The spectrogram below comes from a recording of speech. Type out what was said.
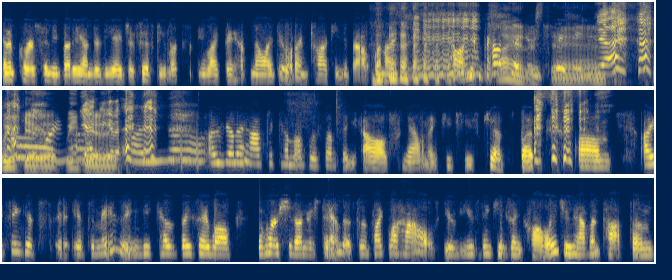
And of course, anybody under the age of 50 looks at me like they have no idea what I'm talking about when I talk about I Dick and Jane. understand. yeah. We get Oh, it. We I Yeah, get we it. get it. I know. I'm going to have to come up with something else now when I teach these kids. But um, I think it's it's amazing because they say, well, the horse should understand this. It's like, well, how? You you think he's in college? You haven't taught them,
